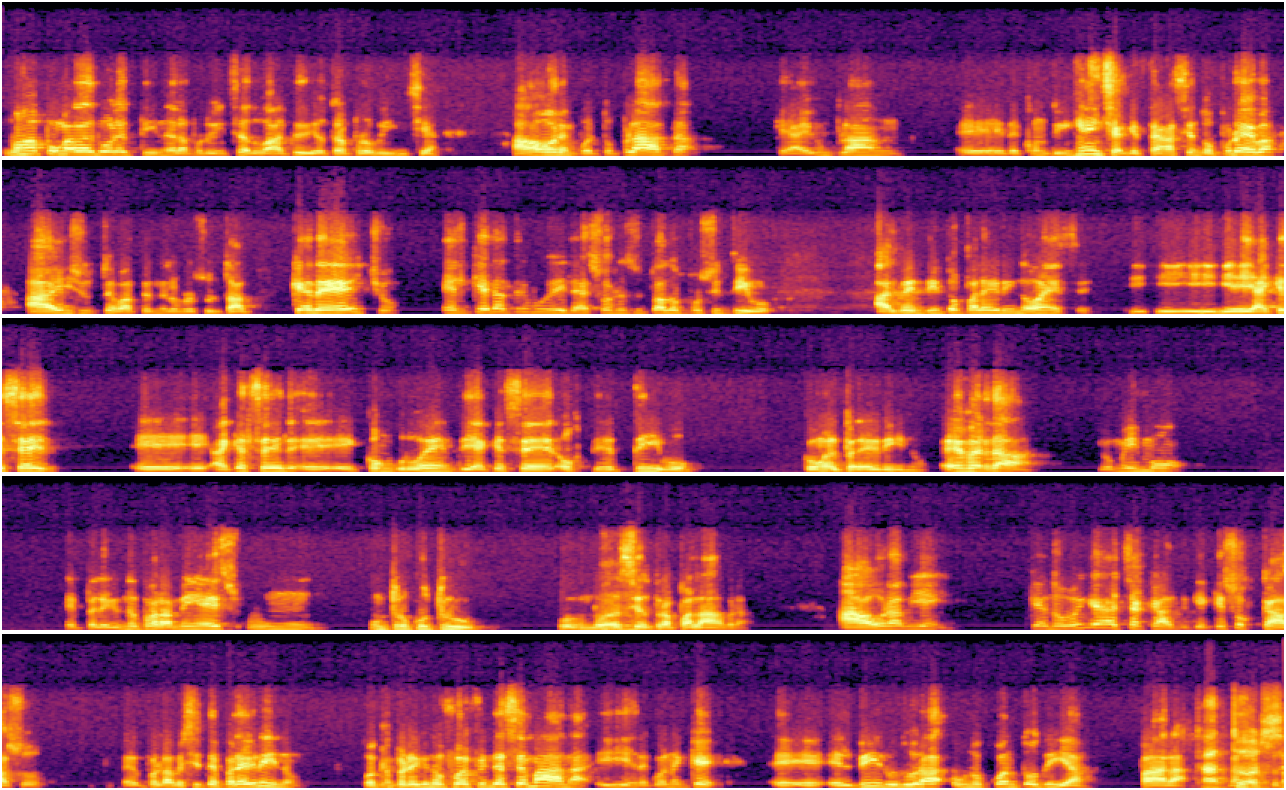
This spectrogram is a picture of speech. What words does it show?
nos ha ponga el boletín de la provincia de Duarte y de otra provincia. Ahora en Puerto Plata, que hay un plan eh, de contingencia que están haciendo pruebas, ahí usted va a tener los resultados. Que de hecho, él quiere atribuirle a esos resultados positivos al bendito peregrino ese. Y, hay que ser, eh, hay que ser eh, congruente y hay que ser objetivo con el peregrino. Es verdad, yo mismo, el peregrino para mí es un, un trucutru, por no decir otra palabra. Ahora bien, que no venga a achacar que, que esos casos eh, por la visita de peregrino, porque el peregrino fue el fin de semana y recuerden que eh, eh, el virus dura unos cuantos días para 14.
